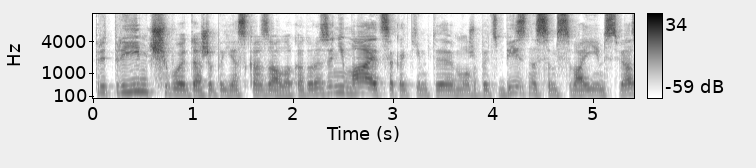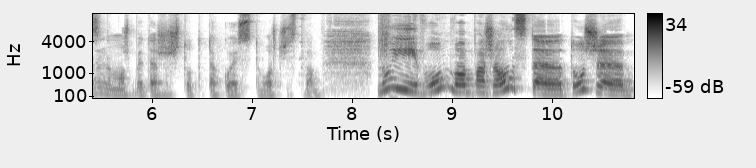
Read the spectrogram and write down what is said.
предприимчивую, даже бы я сказала, которая занимается каким-то, может быть, бизнесом своим, связано, может быть, даже что-то такое с творчеством. Ну и его вам, пожалуйста, тоже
